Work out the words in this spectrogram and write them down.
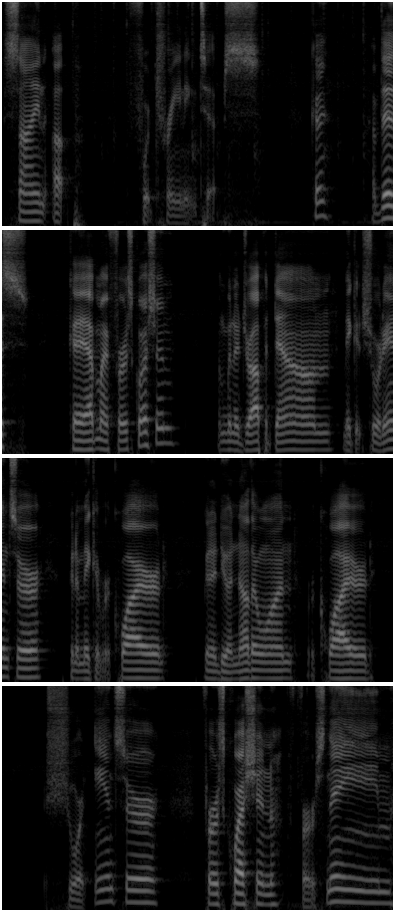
sign up for training tips. Okay, have this. Okay, I have my first question. I'm to drop it down, make it short answer. I'm to make it required. I'm to do another one, required short answer. First question, first name.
